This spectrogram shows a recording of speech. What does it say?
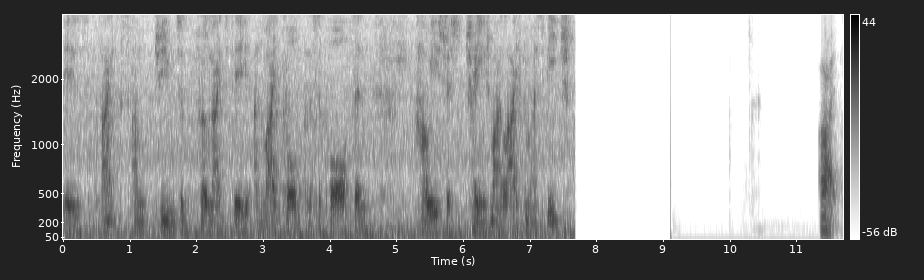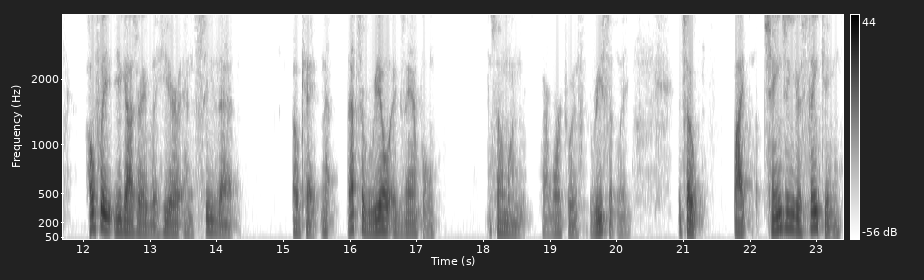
is thanks and due to Pro 90D and Michael and the support and how he's just changed my life and my speech. All right. Hopefully, you guys are able to hear and see that. Okay, now that's a real example. Someone I worked with recently. And so, by changing your thinking,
